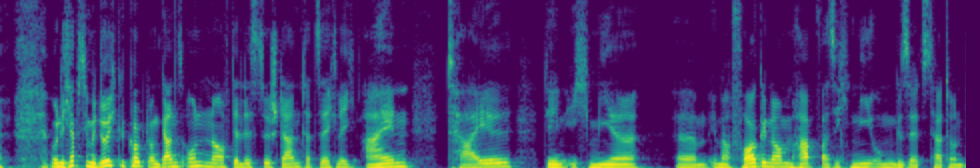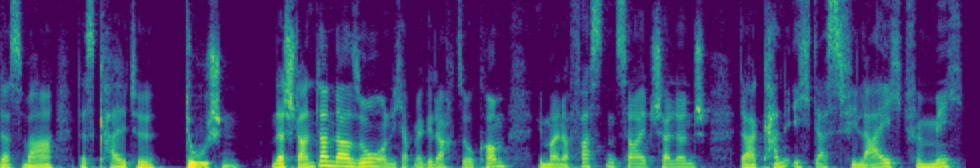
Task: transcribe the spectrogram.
und ich habe sie mir durchgeguckt und ganz unten auf der Liste stand tatsächlich ein Teil, den ich mir ähm, immer vorgenommen habe, was ich nie umgesetzt hatte. Und das war das kalte Duschen. Und das stand dann da so und ich habe mir gedacht, so komm, in meiner Fastenzeit-Challenge, da kann ich das vielleicht für mich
